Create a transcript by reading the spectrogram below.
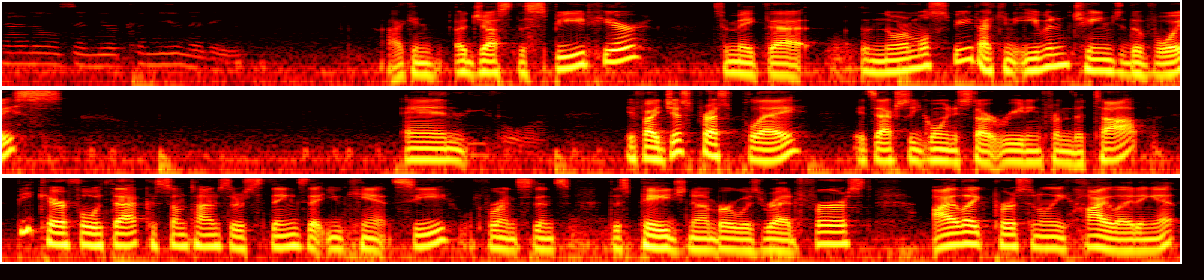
panels in your community? I can adjust the speed here to make that the normal speed. I can even change the voice. And 34. if I just press play, it's actually going to start reading from the top. Be careful with that because sometimes there's things that you can't see. For instance, this page number was read first. I like personally highlighting it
